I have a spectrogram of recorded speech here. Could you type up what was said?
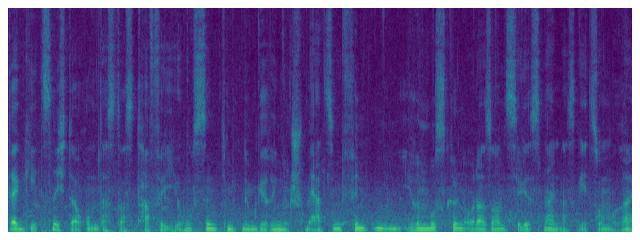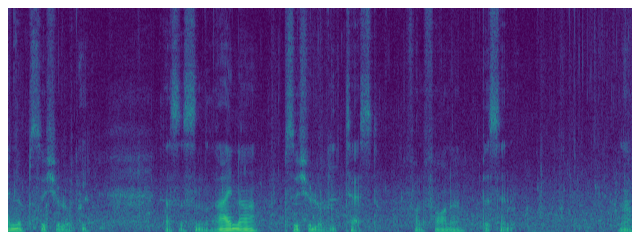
Da geht es nicht darum, dass das taffe Jungs sind mit einem geringen Schmerzempfinden in ihren Muskeln oder sonstiges. Nein, das geht um reine Psychologie. Das ist ein reiner Psychologietest. Von vorne bis hin. Ja.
